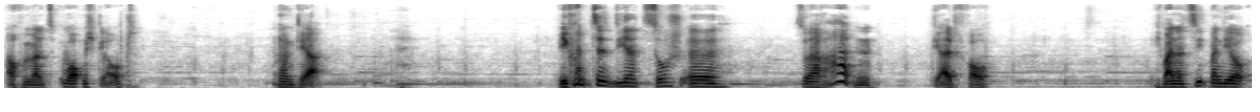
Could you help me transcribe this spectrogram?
auch wenn man es überhaupt nicht glaubt. Und ja, wie konnte die jetzt so äh, so erraten, die alte Frau? Ich meine, das sieht man dir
